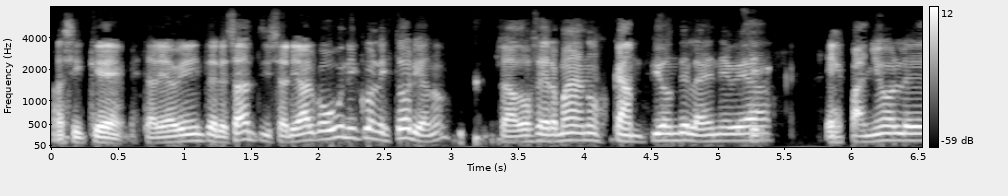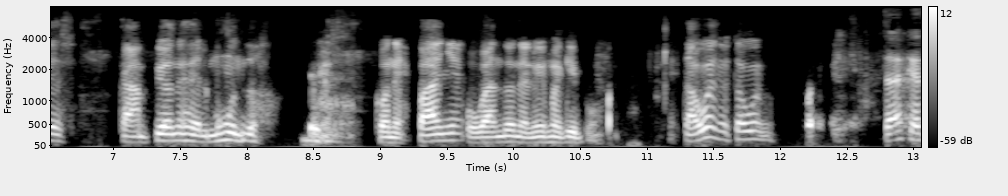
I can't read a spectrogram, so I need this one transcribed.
Así que estaría bien interesante y sería algo único en la historia, ¿no? O sea, dos hermanos, campeón de la NBA, españoles, campeones del mundo, con España, jugando en el mismo equipo. Está bueno, está bueno. ¿Sabes qué,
